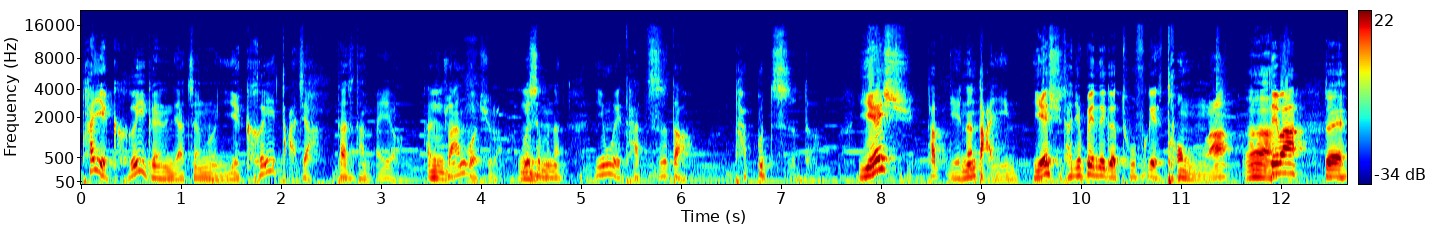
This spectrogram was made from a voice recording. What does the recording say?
他也可以跟人家争论，也可以打架，但是他没有，他就钻过去了。为什么呢？因为他知道他不值得。也许他也能打赢，也许他就被那个屠夫给捅了，嗯对吧？对，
